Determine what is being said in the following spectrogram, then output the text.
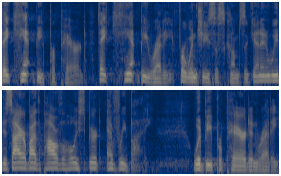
they can't be prepared. They can't be ready for when Jesus comes again. And we desire by the power of the Holy Spirit, everybody would be prepared and ready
